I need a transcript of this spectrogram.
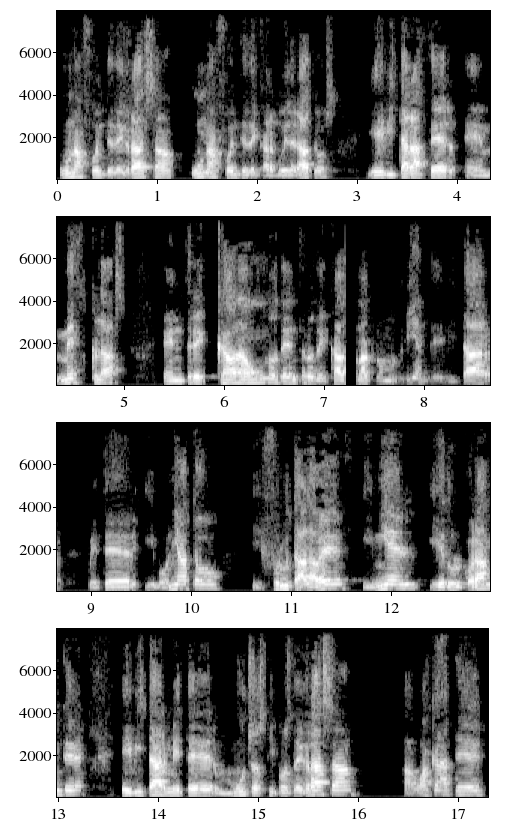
una fuente de grasa, una fuente de carbohidratos y evitar hacer eh, mezclas entre cada uno dentro de cada macronutriente. Evitar meter y boniato y fruta a la vez, y miel y edulcorante. Evitar meter muchos tipos de grasa, aguacate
